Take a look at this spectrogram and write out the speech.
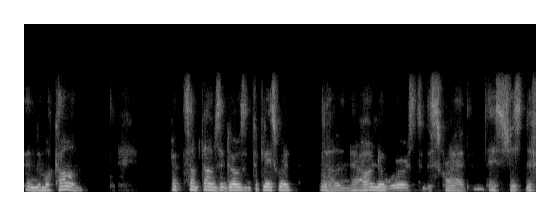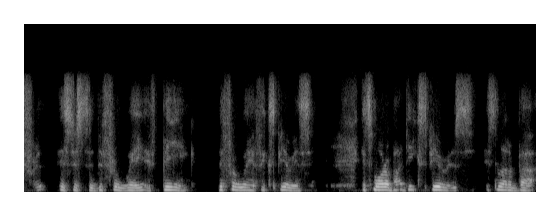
in the makam. But sometimes it goes into place where there are no words to describe. It's just different. It's just a different way of being, different way of experiencing. It's more about the experience. It's not about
